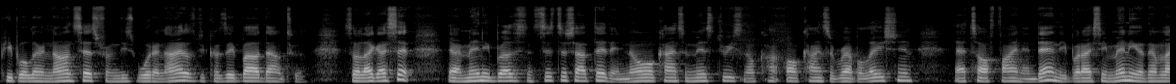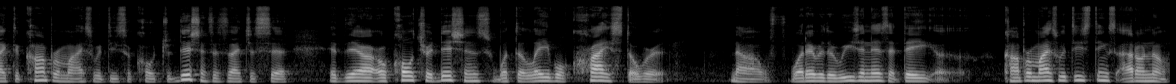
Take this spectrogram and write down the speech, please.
People learn nonsense from these wooden idols because they bow down to them. So, like I said, there are many brothers and sisters out there. They know all kinds of mysteries, know all kinds of revelation. That's all fine and dandy. But I see many of them like to compromise with these occult traditions, as I just said. If there are occult traditions with the label Christ over it. Now, whatever the reason is that they uh, compromise with these things, I don't know.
